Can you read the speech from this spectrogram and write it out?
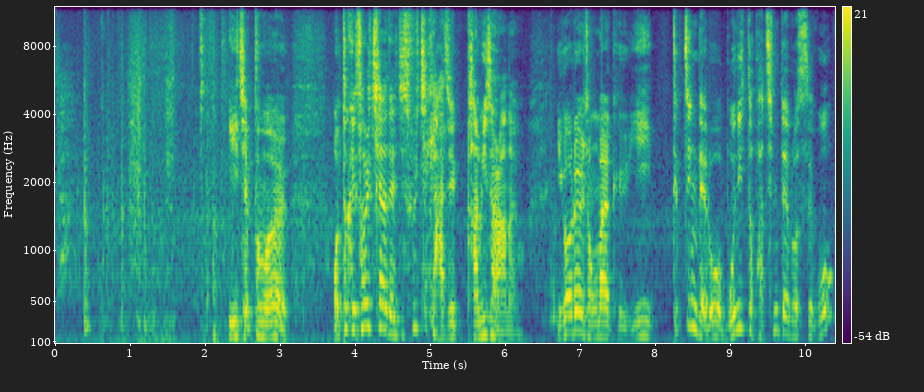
자, 이 제품을 어떻게 설치해야 될지 솔직히 아직 감이 잘 안 와요. 이거를 정말 그 이 특징대로 모니터 받침대로 쓰고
